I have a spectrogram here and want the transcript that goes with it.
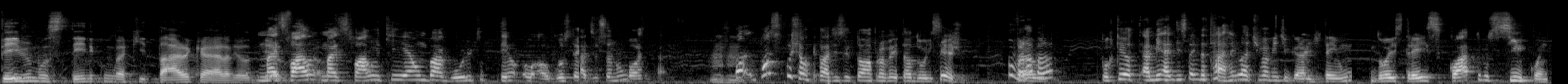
Dave Mustaine com a guitar, cara, meu Deus. Mas falam, céu. mas falam que é um bagulho que tem. Alguns tecladistas não gostam, cara. Uhum. Po- Posso puxar um tecladista então, aproveitando o ensejo? Vai lá, vai lá. Porque eu- a minha lista ainda tá relativamente grande. Tem um, dois, três, quatro, cinco ainda.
